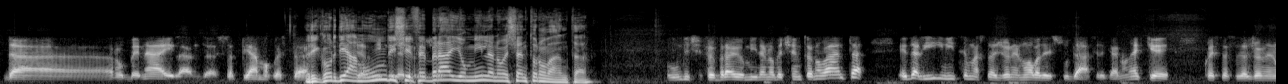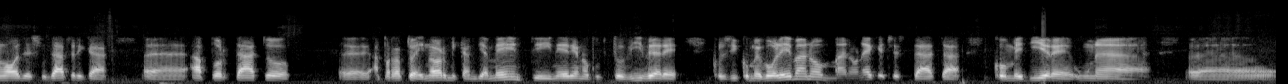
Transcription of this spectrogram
da Robben Island, sappiamo questa... Ricordiamo, 11 febbraio 1990. 11 febbraio 1990 e da lì inizia una stagione nuova del Sudafrica. Non è che questa stagione nuova del Sudafrica eh, ha, portato, eh, ha portato enormi cambiamenti, i neri hanno potuto vivere così come volevano, ma non è che c'è stata, come dire, una, eh,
